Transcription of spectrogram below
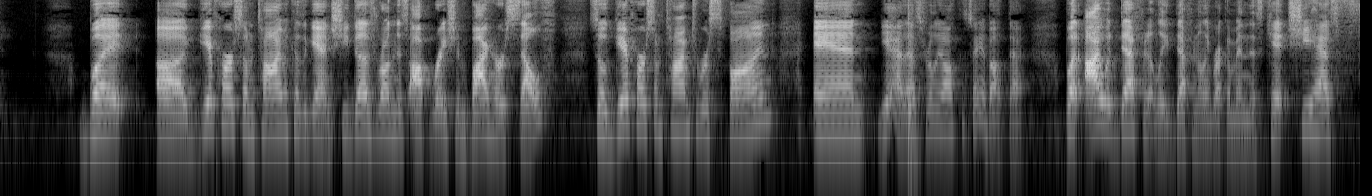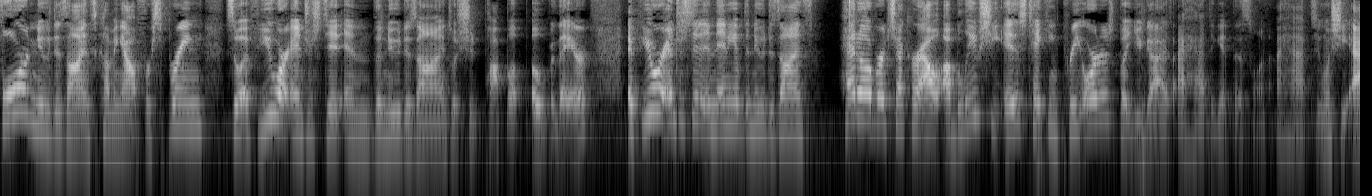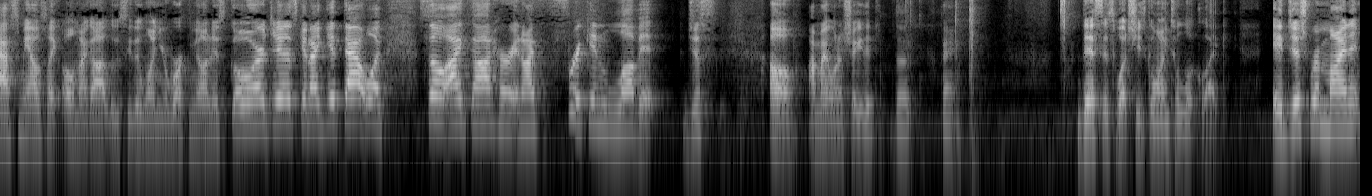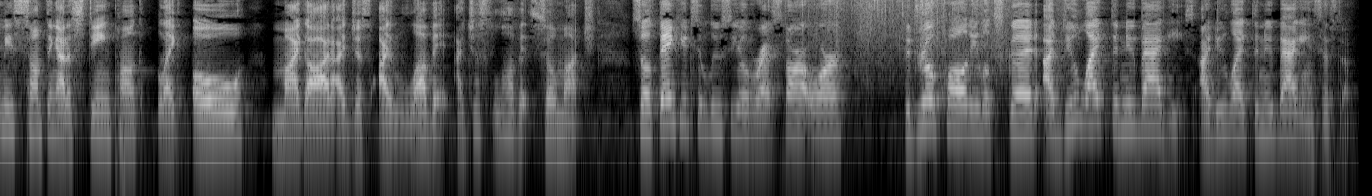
but uh, give her some time because again, she does run this operation by herself. So give her some time to respond. And yeah, that's really all I can say about that. But I would definitely, definitely recommend this kit. She has four new designs coming out for spring. So if you are interested in the new designs, which should pop up over there, if you are interested in any of the new designs, head over, check her out. I believe she is taking pre-orders, but you guys, I had to get this one. I had to. When she asked me, I was like, oh my God, Lucy, the one you're working on is gorgeous. Can I get that one? So I got her and I freaking love it. Just, oh, I might want to show you the, the thing. This is what she's going to look like. It just reminded me something out of steampunk. Like, oh my God, I just, I love it. I just love it so much. So thank you to Lucy over at Staroar. The drill quality looks good. I do like the new baggies. I do like the new bagging system.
